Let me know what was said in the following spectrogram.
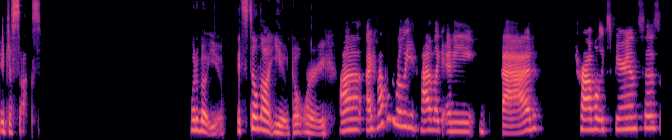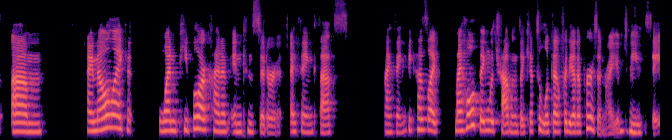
it just sucks. What about you? It's still not you, don't worry. Uh, I haven't really had like any bad travel experiences. Um, I know like when people are kind of inconsiderate, I think that's my thing because like my whole thing with traveling is like you have to look out for the other person, right? You have to be safe,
